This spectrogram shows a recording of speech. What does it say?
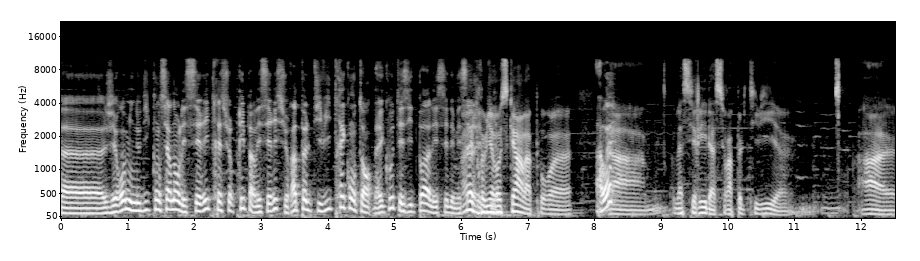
Euh, Jérôme, il nous dit concernant les séries, très surpris par les séries sur Apple TV, très content. Bah écoute, n'hésite pas à laisser des Ouais, messages. le et premier puis- Oscar là pour euh, Ah ouais la, la série là sur Apple TV. euh, ah, euh,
